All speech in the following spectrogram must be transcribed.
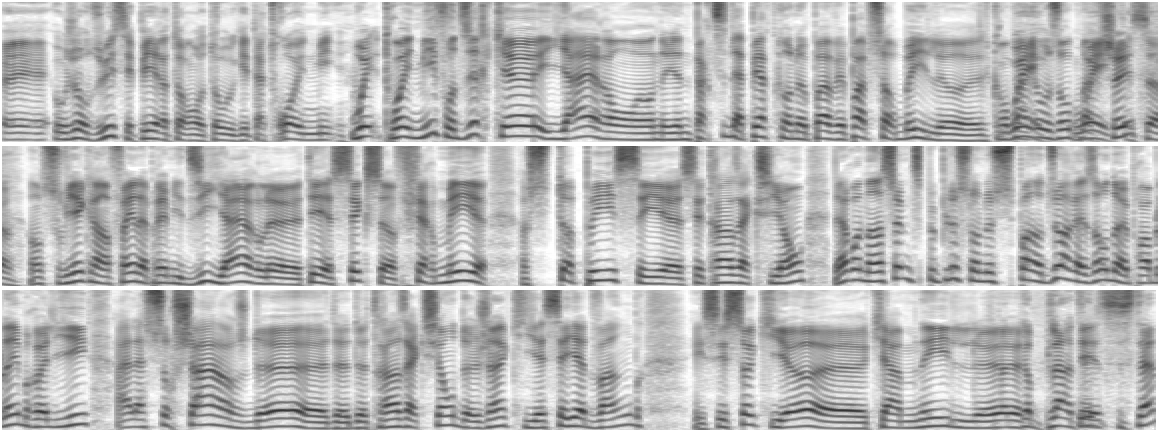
euh, Aujourd'hui, c'est pire à Toronto, qui est à 3,5. Oui, 3,5. Il faut dire que hier, on, on a il y a une partie de la perte qu'on n'avait pas absorbée là, comparée Oui, aux autres oui, marchés. ça. On se souvient qu'en fin d'après-midi, hier, le TSX a fermé, a stoppé ses, euh, ses transactions. D'ailleurs, on en sait un petit peu plus. On a suspendu en raison d'un problème relié à la surcharge de, de, de transactions de gens qui essayaient de vendre. Et c'est ça qui a, euh, qui a amené le... Comme planter le système.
